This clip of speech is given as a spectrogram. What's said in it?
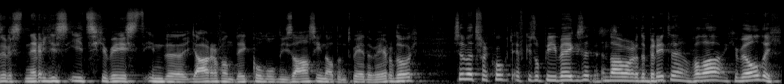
Er is nergens iets geweest in de jaren van dekolonisatie na de Tweede Wereldoorlog. Ze hebben het verkocht, even op eBay gezet en daar waren de Britten. Voilà, geweldig.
